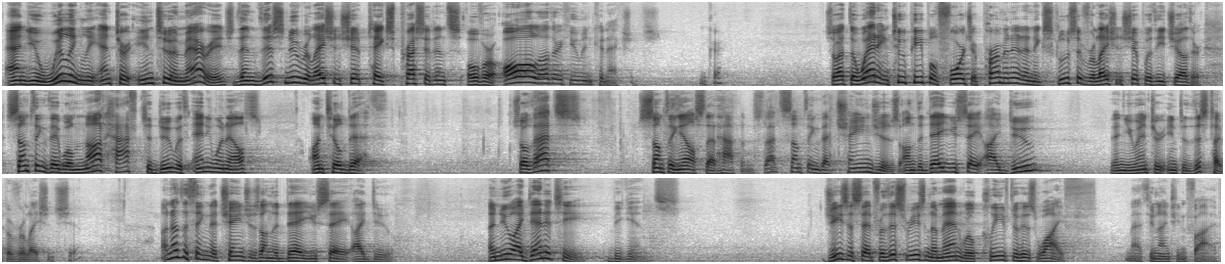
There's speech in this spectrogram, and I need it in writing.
and you willingly enter into a marriage, then this new relationship takes precedence over all other human connections. Okay? So at the wedding, two people forge a permanent and exclusive relationship with each other, something they will not have to do with anyone else until death. So that's something else that happens. That's something that changes. On the day you say, I do, then you enter into this type of relationship. Another thing that changes on the day you say, I do. A new identity begins. Jesus said, for this reason a man will cleave to his wife, Matthew 19, 5.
